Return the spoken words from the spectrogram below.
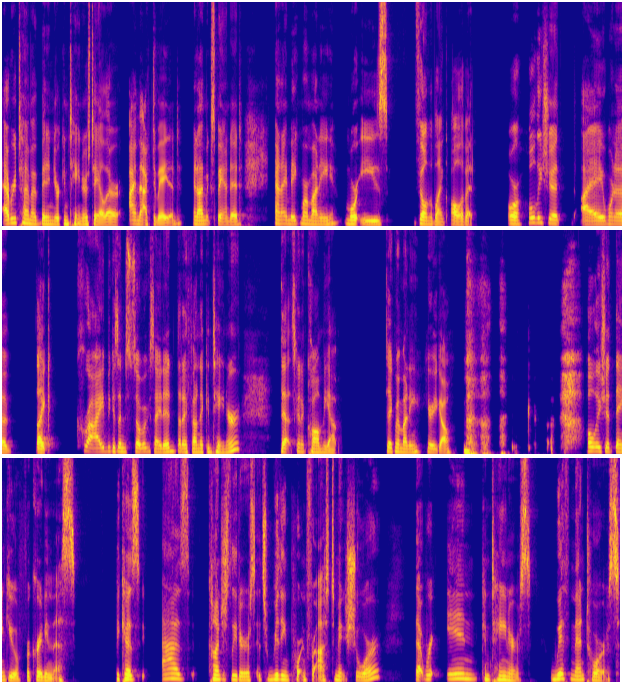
every time I've been in your containers, Taylor, I'm activated and I'm expanded and I make more money, more ease, fill in the blank, all of it. Or holy shit, I want to like cry because I'm so excited that I found a container that's going to call me up. Take my money. Here you go. Holy shit, thank you for creating this. Because as conscious leaders, it's really important for us to make sure that we're in containers with mentors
